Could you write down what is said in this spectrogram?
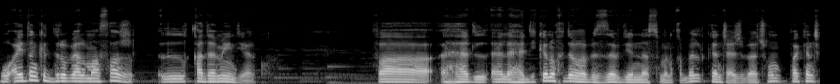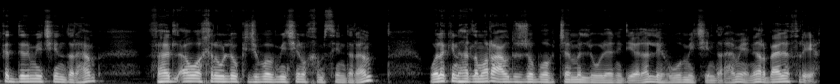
وأيضا كديروا بها المساج القدمين ديالكم. فهاد الآلة هادي كانوا خداوها بزاف ديال الناس من قبل كانت عجباتهم فكانت كدير 200 درهم. فهاد الأواخر ولاو كيجيبوها ب 250 درهم ولكن هاد المرة عاودوا جابوها بالثمن الأولاني ديالها اللي هو 200 درهم يعني 4000 ريال.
